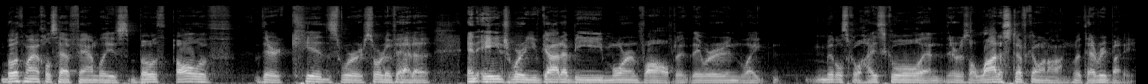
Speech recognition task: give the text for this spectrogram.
both my uncles have families, both, all of their kids were sort of at a an age where you've got to be more involved. They were in like middle school, high school, and there was a lot of stuff going on with everybody.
